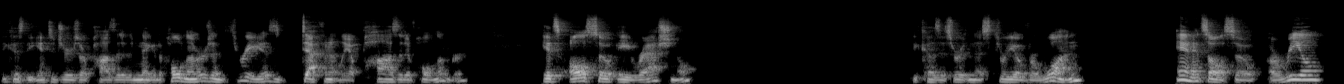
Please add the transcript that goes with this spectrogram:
because the integers are positive and negative whole numbers, and 3 is definitely a positive whole number. It's also a rational because it's written as 3 over 1. And it's also a real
